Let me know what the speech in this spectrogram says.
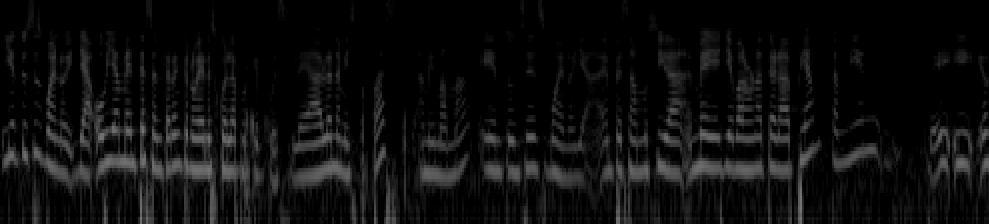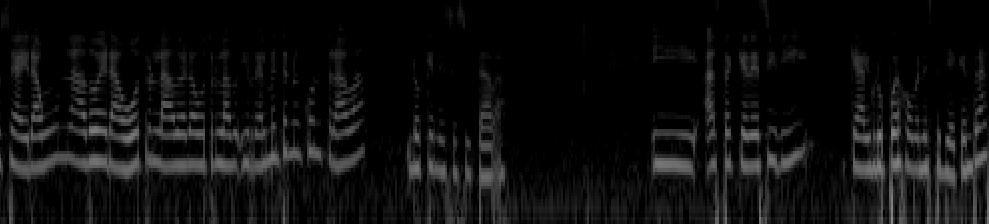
Y entonces, bueno, ya obviamente se enteran que no voy a la escuela porque pues le hablan a mis papás, a mi mamá. Entonces, bueno, ya empezamos a ir a, me llevaron a terapia también. eh, Y, o sea, era un lado, era otro lado, era otro lado. Y realmente no encontraba lo que necesitaba. Y hasta que decidí que al grupo de jóvenes tenía que entrar.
